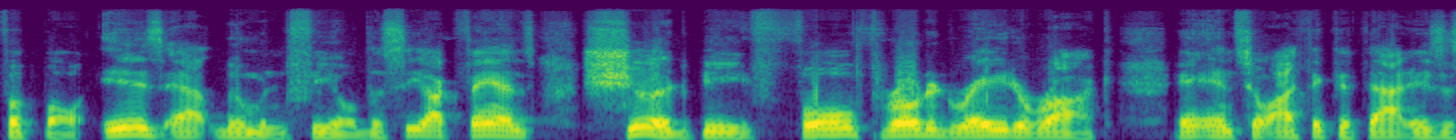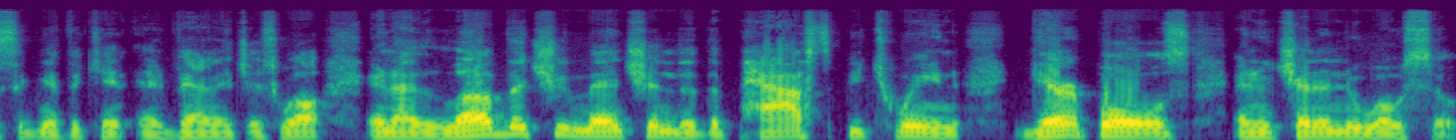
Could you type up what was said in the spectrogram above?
Football, is at Lumen Field. The Seahawks fans should be full throated, ready to rock. And so I think that that is a significant advantage as well. And I love that you mentioned that the past between Garett Bolles and Uchenna Nwosu.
